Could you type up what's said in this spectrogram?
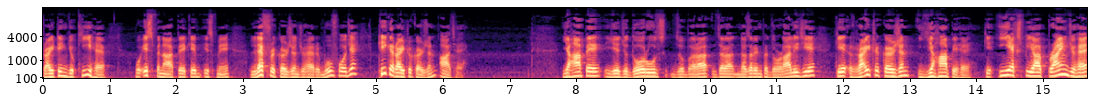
رائٹنگ جو کی ہے وہ اس بنا پہ کہ اس میں لیفٹ ریکرجن جو ہے ریموو ہو جائے، ٹھیک ہے رائٹ ریکرجن آ جائے۔ یہاں پہ یہ جو دو رولس جو ذرا نظر ان پہ دوڑا لیجیے کہ رائٹ ریکرجن یہاں پہ ہے کہ E X P R prime جو ہے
